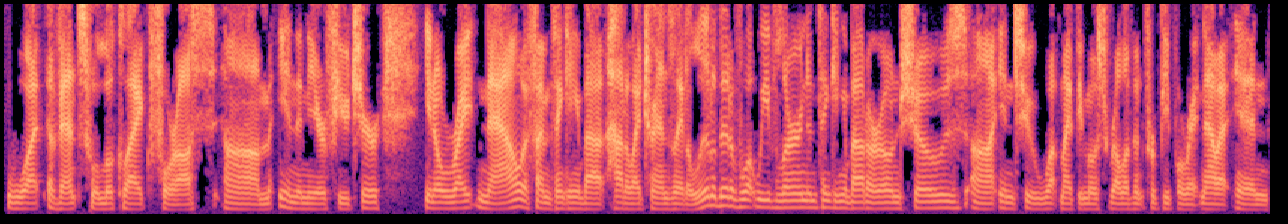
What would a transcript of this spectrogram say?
what events will look like for us um, in the near future. You know, right now, if I'm thinking about how do I translate a little bit of what we've learned in thinking about our own shows uh, into what might be most relevant for people right now in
